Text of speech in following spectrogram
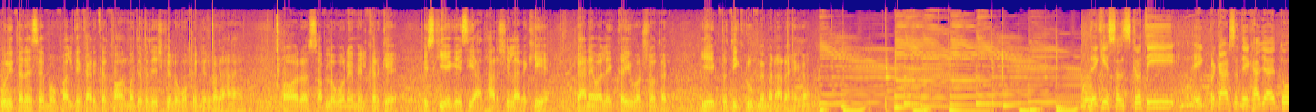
पूरी तरह से भोपाल के कार्यकर्ताओं और मध्य प्रदेश के लोगों पर निर्भर रहा है और सब लोगों ने मिलकर के इसकी एक ऐसी आधारशिला रखी है कि आने वाले कई वर्षों तक ये एक प्रतीक रूप में बना रहेगा। देखिए, संस्कृति एक प्रकार से देखा जाए तो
